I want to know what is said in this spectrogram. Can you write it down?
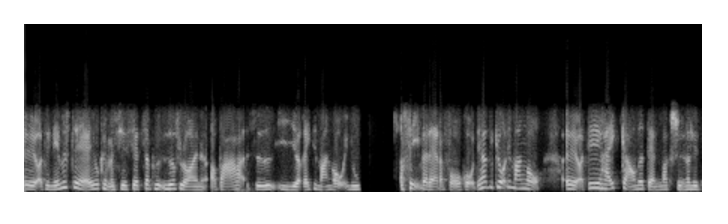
Øh, og det nemmeste er jo, kan man sige, at sætte sig på yderfløjene og bare sidde i rigtig mange år endnu og se, hvad der er, der foregår. Det har vi gjort i mange år, øh, og det har ikke gavnet Danmark synderligt.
